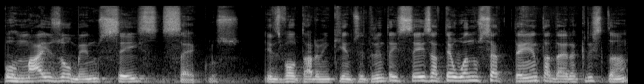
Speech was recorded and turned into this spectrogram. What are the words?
por mais ou menos seis séculos. Eles voltaram em 536 até o ano 70 da era cristã,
